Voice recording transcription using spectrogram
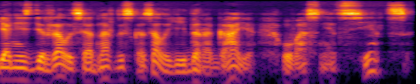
Я не сдержалась и однажды сказала ей, «Дорогая, у вас нет сердца.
